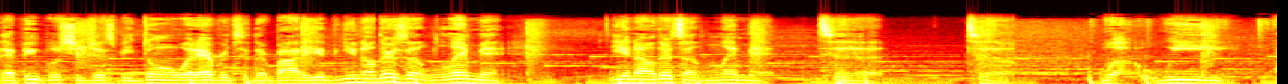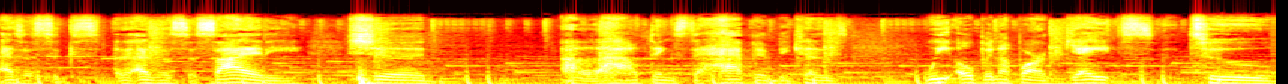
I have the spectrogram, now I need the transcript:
that people should just be doing whatever to their body. You know there's a limit you know there's a limit to to what we as a as a society should allow things to happen because we open up our gates to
